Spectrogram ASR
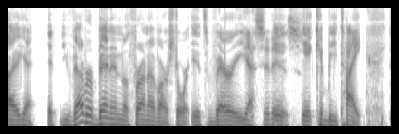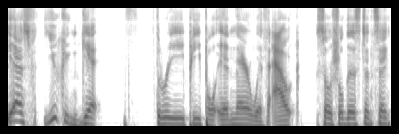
again, if you've ever been in the front of our store, it's very Yes, it it is. It can be tight. Yes, you can get three people in there without social distancing,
